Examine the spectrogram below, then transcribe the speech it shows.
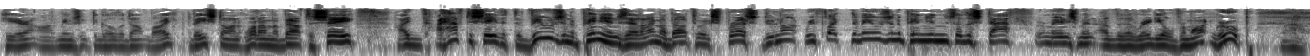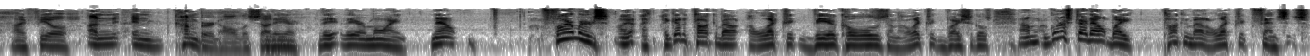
here on Music to Go the Dump By, based on what I'm about to say, I I have to say that the views and opinions that I'm about to express do not reflect the views and opinions of the staff or management of the Radio Vermont Group. Wow, I feel unencumbered all of a sudden. They are they they are mine now. Farmers, I, I, I got to talk about electric vehicles and electric bicycles. I'm, I'm going to start out by talking about electric fences.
